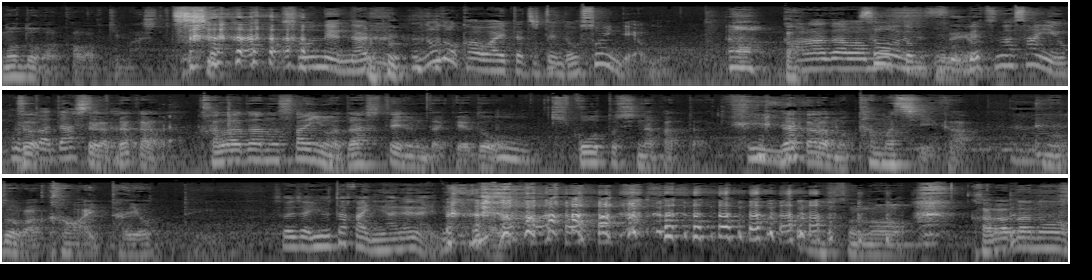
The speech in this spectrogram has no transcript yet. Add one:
喉が渇きました。そうね、なる喉乾いた時点で遅いんだよもう。あ体はもっと別なサインを本当は出してだからだから体のサインは出してるんだけど、うん。聞こうとしなかっただからもう魂が喉が渇いたよっていう。それじゃ豊かになれないね。その体の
